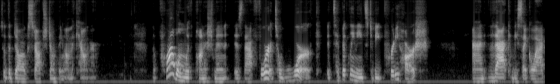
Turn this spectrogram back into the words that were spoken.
so the dog stops jumping on the counter. The problem with punishment is that for it to work, it typically needs to be pretty harsh and that can be psycholo-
